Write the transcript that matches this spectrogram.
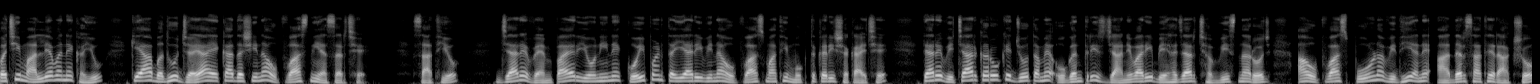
પછી માલ્યવને કહ્યું કે આ બધું જયા એકાદશીના ઉપવાસની અસર છે. સાથીઓ, જ્યારે વેમ્પાયર યોનીને કોઈ પણ તૈયારી વિના ઉપવાસમાંથી મુક્ત કરી શકાય છે, ત્યારે વિચાર કરો કે જો તમે ઓગણત્રીસ જાન્યુઆરી બે હજાર છવ્વીસના રોજ આ ઉપવાસ પૂર્ણ વિધિ અને આદર સાથે રાખશો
